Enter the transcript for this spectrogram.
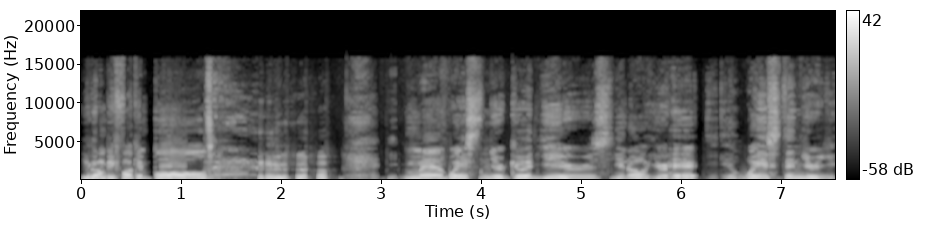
you're going to be fucking bald. Man, wasting your good years, you know, your hair, wasting your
